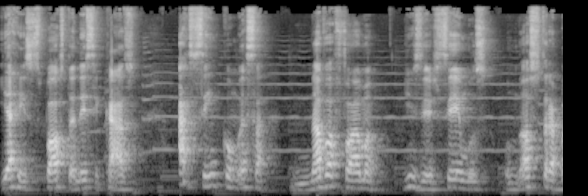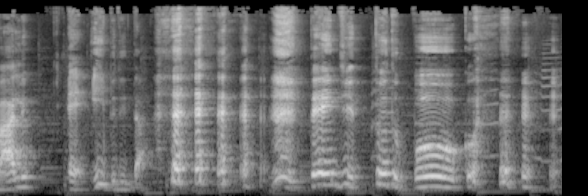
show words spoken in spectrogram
E a resposta nesse caso, assim como essa nova forma de exercermos o nosso trabalho, é híbrida. tem de tudo pouco.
